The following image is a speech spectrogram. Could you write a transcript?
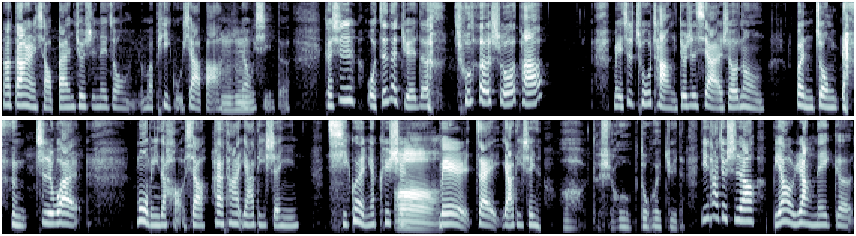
那当然，小班就是那种什么屁股下巴那种型的。可是我真的觉得，除了说他每次出场就是下来的时候那种笨重感 之外，莫名的好笑，还有他压低声音，奇怪，人家 Christian Bear 在压低声音啊。的时候都会觉得，因为他就是要不要让那个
